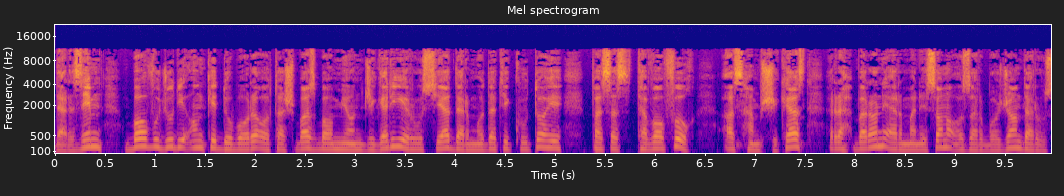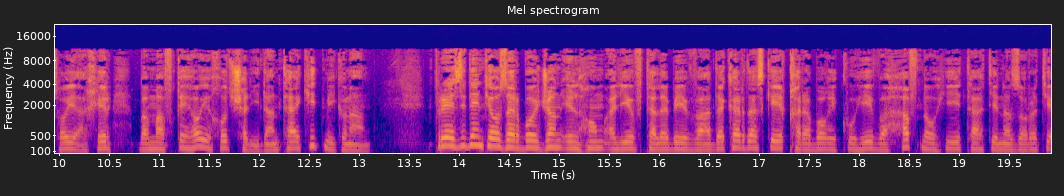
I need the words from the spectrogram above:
در ضمن با وجود آنکه دوباره آتشبس با میانجیگری روسیه در مدت کوتاه پس از توافق از هم شکست رهبران ارمنستان و آذربایجان در روزهای اخیر به موقعه های خود شدیداً تاکید می کنند президенти озарбойҷон илҳом алиев талабе ваъда кардааст ки қарабоғи кӯҳӣ ва ҳафт ноҳияи таҳти назорати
